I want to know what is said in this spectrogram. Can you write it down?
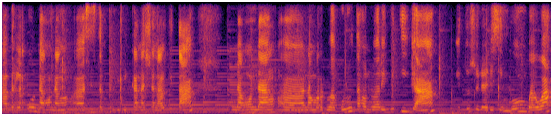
uh, berlaku undang-undang uh, sistem pendidikan nasional kita. Undang-Undang uh, nomor 20 tahun 2003 itu sudah disinggung bahwa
